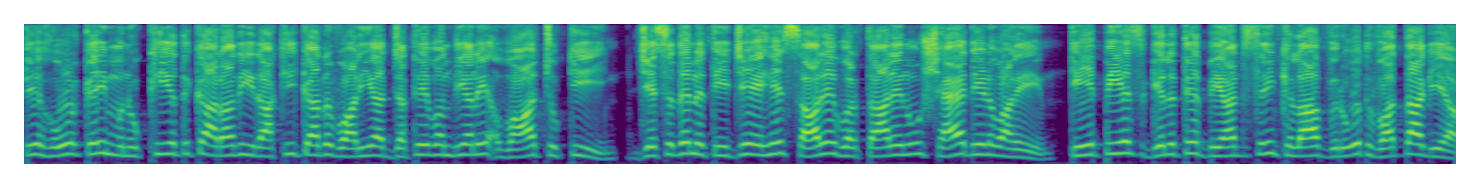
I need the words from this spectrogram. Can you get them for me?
ਤੇ ਹੋਰ ਕਈ ਮਨੁੱਖੀ ਅਧਿਕਾਰਾਂ ਦੀ ਰਾਖੀ ਕਰਨ ਵਾਲੀਆਂ ਜਥੇਬੰਦੀਆਂ ਨੇ ਆਵਾਜ਼ ਚੁੱਕੀ, ਜਿਸ ਦੇ ਨਤੀਜੇ ਇਹ ਸਾਰੇ ਵਰਤਾਰੇ ਨੂੰ ਸ਼ਹਿ ਦੇਣ ਵਾਲੇ ਕੇਪੀਐਸ ਗਿੱਲ ਤੇ ਬੇਅੰਤ ਸਿੰਘ ਖਿਲਾਫ ਵਿਰੋਧ ਵਧਦਾ ਗਿਆ।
